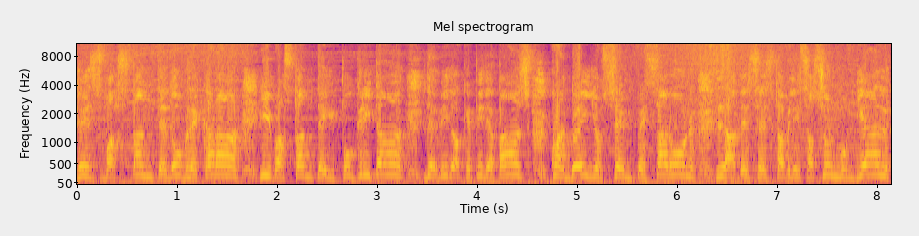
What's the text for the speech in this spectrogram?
es bastante doble cara y bastante hipócrita debido a que pide paz cuando ellos empezaron la desestabilización mundial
